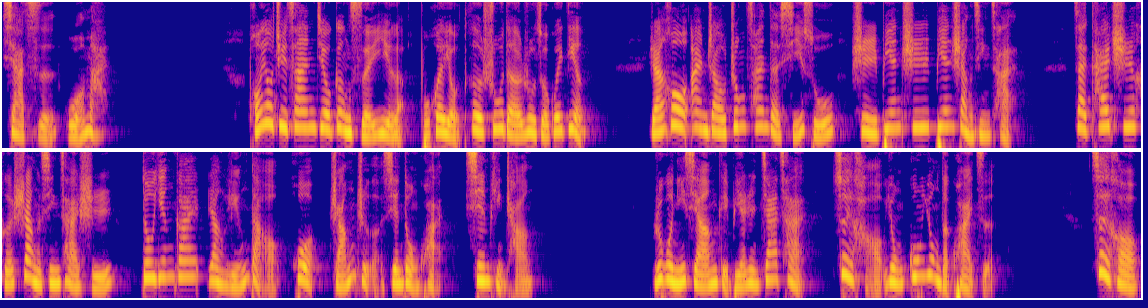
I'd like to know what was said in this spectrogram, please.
下次我买。朋友聚餐就更随意了，不会有特殊的入座规定。然后按照中餐的习俗，是边吃边上新菜。在开吃和上新菜时，都应该让领导或长者先动筷，先品尝。如果你想给别人夹菜，最好用公用的筷子。最后，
